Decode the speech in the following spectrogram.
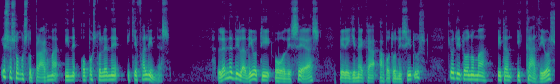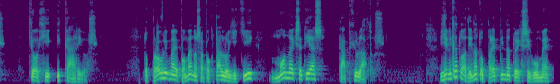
Ίσως όμως το πράγμα είναι όπως το λένε οι κεφαλίνες. Λένε δηλαδή ότι ο Οδυσσέας πήρε γυναίκα από το νησί τους και ότι το όνομα ήταν Ικάδιος και όχι Ικάριος. Το πρόβλημα επομένως αποκτά λογική μόνο εξαιτίας κάποιου λάθους. Γενικά το αδύνατο πρέπει να το εξηγούμε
